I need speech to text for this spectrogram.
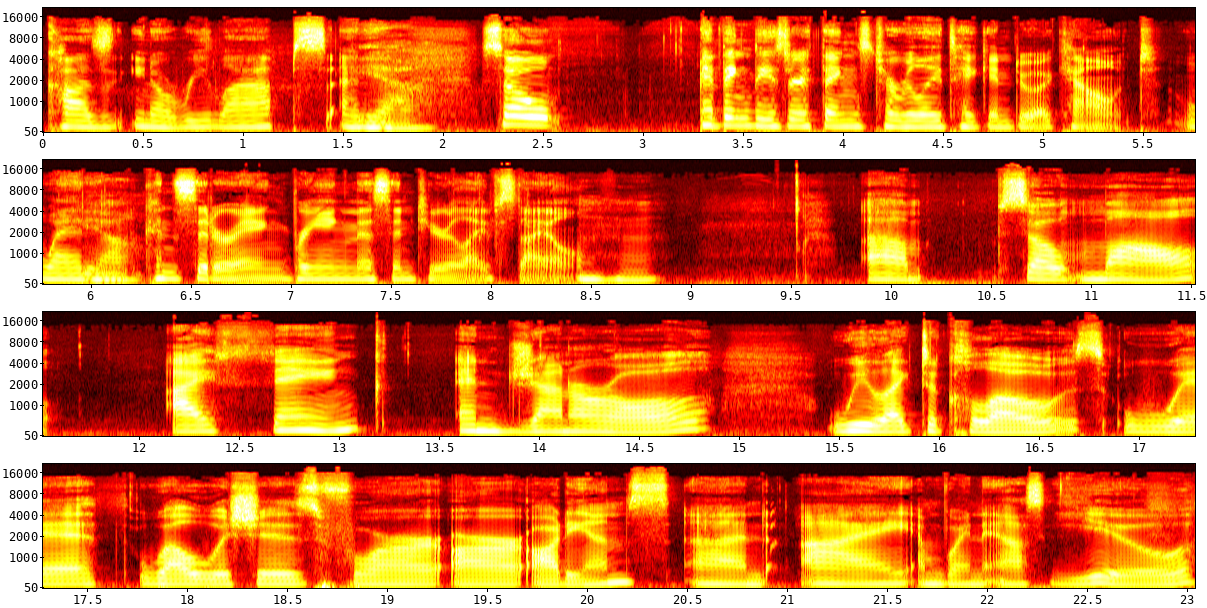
cause, you know, relapse. And Yeah. so I think these are things to really take into account when Yeah. Mm-hmm. considering bringing this into your lifestyle. Um, so, Mal, I think in general, we like to close with well wishes for our audience. And I am going to ask you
